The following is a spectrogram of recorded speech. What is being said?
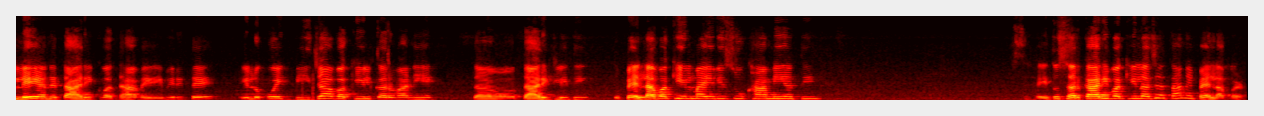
લે અને તારીખ વધાવે, એવી રીતે એ લોકો એક બીજા વકીલ કરવાની એક તારીખ લીધી. તો પહેલા વકીલમાં એવી શું ખામી હતી? એ તો સરકારી વકીલ જ હતા ને પહેલા પણ.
